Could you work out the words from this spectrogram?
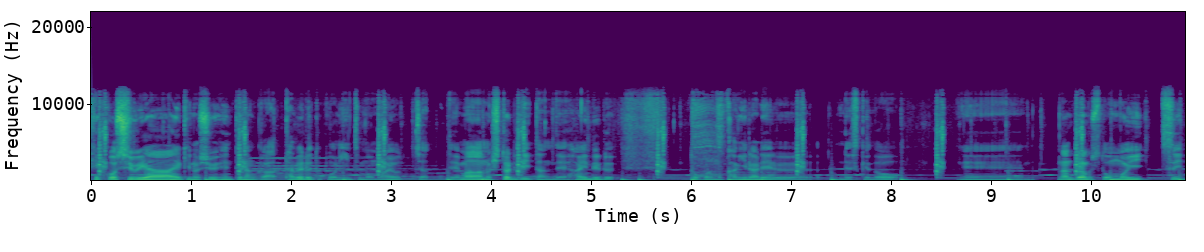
結構渋谷駅の周辺ってなんか食べるところにいつも迷っちゃってまああの一人でいたんで入れるところも限られるんですけど、えーなんとなくちょっと思いつい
